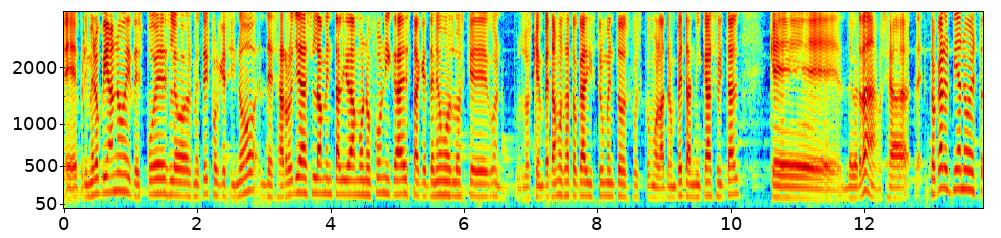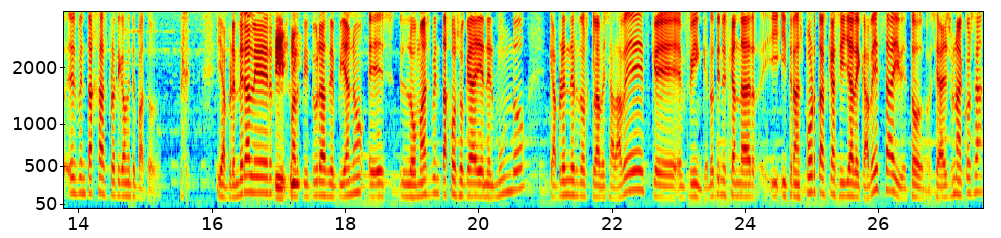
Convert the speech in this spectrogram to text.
Eh, primero piano y después los metéis porque si no desarrollas la mentalidad monofónica esta que tenemos los que bueno pues los que empezamos a tocar instrumentos pues como la trompeta en mi caso y tal que de verdad, o sea, tocar el piano es, es ventajas prácticamente para todo. y aprender a leer sí, sí. partituras de piano es lo más ventajoso que hay en el mundo, que aprendes dos claves a la vez, que, en fin, que no tienes que andar y, y transportas casi ya de cabeza y de todo. O sea, es una cosa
